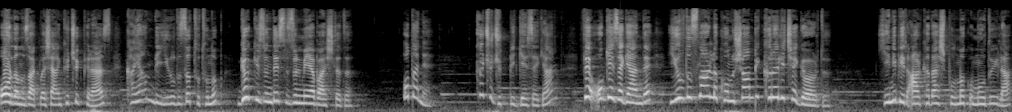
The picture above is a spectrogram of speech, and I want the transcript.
Oradan uzaklaşan küçük prens kayan bir yıldıza tutunup gökyüzünde süzülmeye başladı. O da ne? Küçücük bir gezegen ve o gezegende yıldızlarla konuşan bir kraliçe gördü. Yeni bir arkadaş bulmak umuduyla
